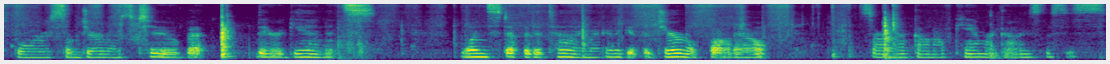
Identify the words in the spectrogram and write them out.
for some journals too, but there again, it's one step at a time. I gotta get the journal thought out. Sorry, I've gone off camera, guys. This is...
